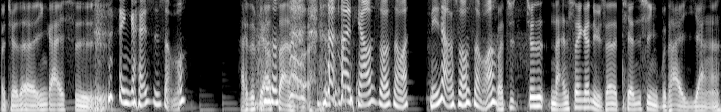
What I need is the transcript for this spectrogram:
我觉得应该是，应该是什么？还是不要站好了。你要说什么？你想说什么？我就就是男生跟女生的天性不太一样啊，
